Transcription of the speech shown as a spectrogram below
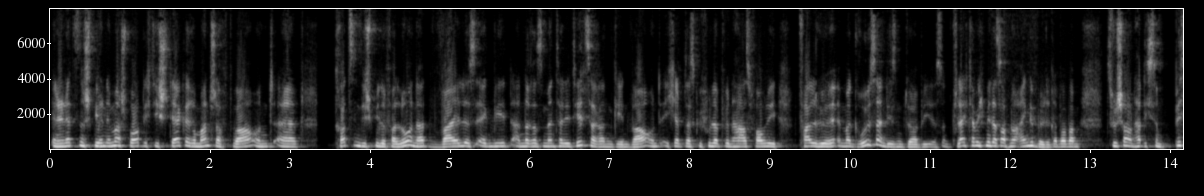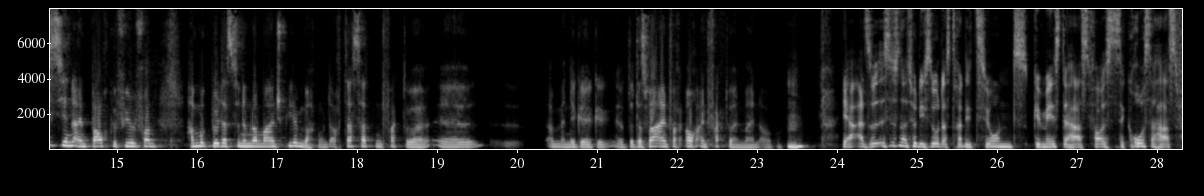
in den letzten Spielen immer sportlich die stärkere Mannschaft war und äh, trotzdem die Spiele verloren hat, weil es irgendwie ein anderes Mentalitätsherangehen war und ich habe das Gefühl, für den HSV die Fallhöhe immer größer in diesem Derby ist. Und vielleicht habe ich mir das auch nur eingebildet, aber beim Zuschauen hatte ich so ein bisschen ein Bauchgefühl von Hamburg will das zu einem normalen Spiel machen. Und auch das hat einen Faktor äh, am Ende, ge ge also das war einfach auch ein Faktor in meinen Augen. Mhm. Ja, also es ist natürlich so, dass traditionsgemäß der HSV es ist der große HSV,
